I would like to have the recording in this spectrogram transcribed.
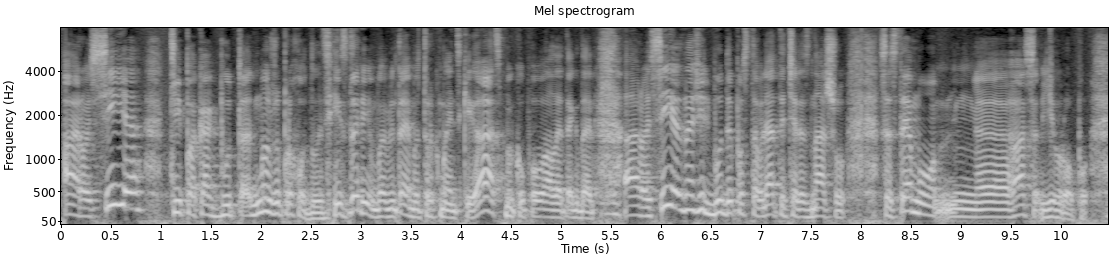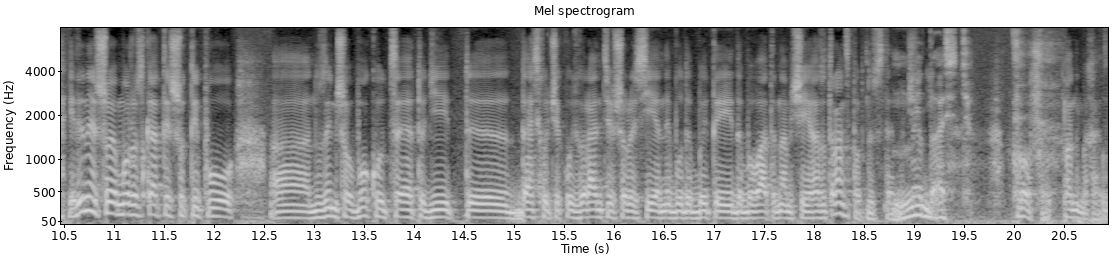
а Росія, типа, як будто ми вже проходили ці історії, пам'ятаємо, туркменський газ ми купували і так далі. А Росія, значить, буде поставляти через нашу систему е, газ в Європу. Єдине, що я можу сказати, що типу, е, ну з іншого боку, це тоді е, дасть хоч якусь гарантію, що Росія не буде бити і добивати нам ще й газотранспортну систему. чи Не ні? дасть. Прошу, пане Михайло.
